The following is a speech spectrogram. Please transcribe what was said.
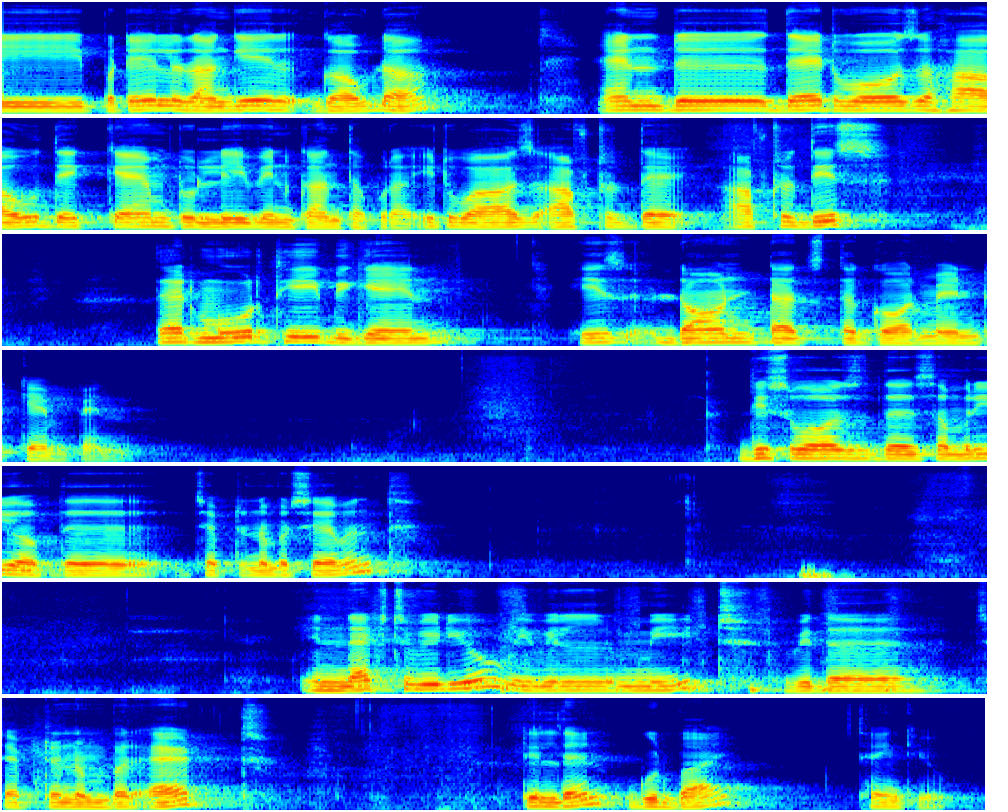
Patel Range Gowda and uh, that was how they came to live in Kanthapura. It was after the after this that Murthy began his Don't Touch the Government campaign. This was the summary of the chapter number 7th. In next video we will meet with the chapter number 8. Till then goodbye. Thank you.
